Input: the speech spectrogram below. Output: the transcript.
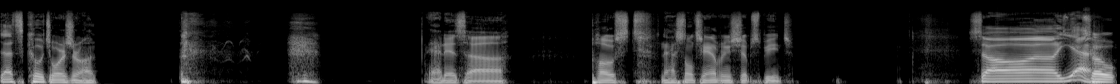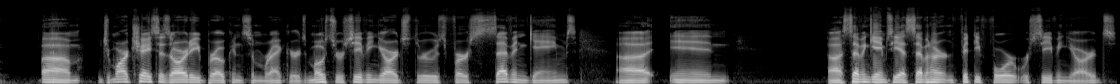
that's Coach Orgeron. and his uh, post national championship speech. So, uh, yeah. So um, Ja'Marr Chase has already broken some records. Most receiving yards through his first seven games. Uh, in uh, seven games, he has 754 receiving yards.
